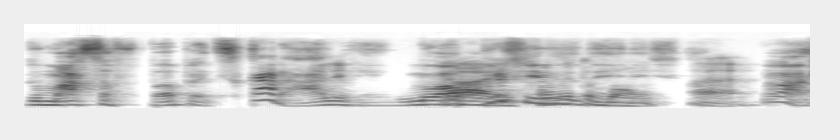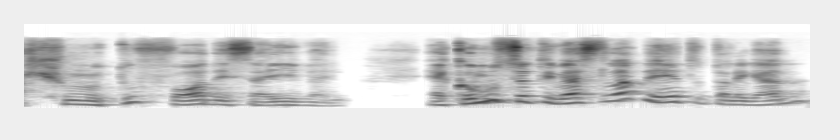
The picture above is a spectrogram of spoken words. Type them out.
do Master of Puppets. Caralho, velho. Meu álbum Ah, preferido muito bom. deles. É. Eu acho muito foda isso aí, velho. É como se eu tivesse lá dentro, tá ligado?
